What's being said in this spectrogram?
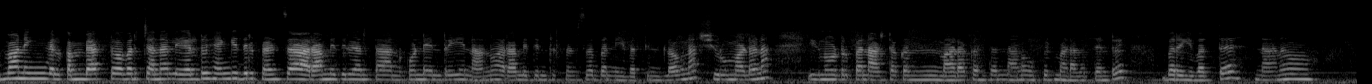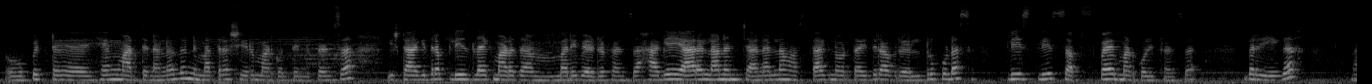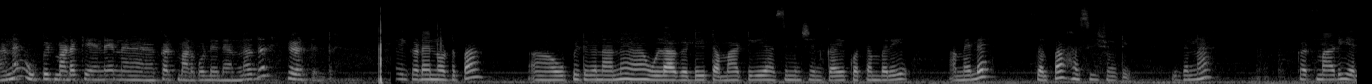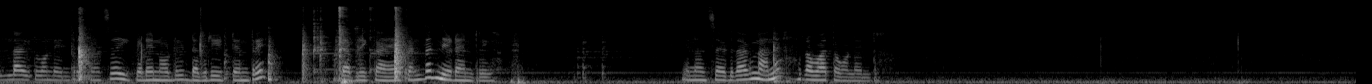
Good morning welcome back to our channel ಎಲ್ಲರೂ ಹೆಂಗಿದ್ರಿ friends ಆರಾಮಿದ್ರಿ ಅಂತ ಅನ್ಕೊಂಡೇನ್ರಿ? ನಾನು ಆರಾಮಿದ್ದೀನಿ ರೀ ಫ್ರೆಂಡ್ಸ ಬನ್ನಿ ಇವತ್ತಿನ ಬ್ಲಾಗ್ನ ಶುರು ಮಾಡೋಣ. ಈಗ ನೋಡ್ರಪ್ಪ ನಾಷ್ಟಕ್ಕಂದು ಮಾಡಕ್ಕಂತಂದು ನಾನು ಉಪ್ಪಿಟ್ಟು ಮಾಡಾಕತ್ತೇನೆ ರೀ ಬರೀ ಇವತ್ತೆ ನಾನು ಉಪ್ಪಿಟ್ಟು ಹೆಂಗೆ ಮಾಡ್ತೇನೆ ಅನ್ನೋದು ನಿಮ್ಮ ಹತ್ರ ಶೇರ್ ಮಾಡ್ಕೊತೀನಿ ಫ್ರೆಂಡ್ಸ ಇಷ್ಟ ಆಗಿದ್ರೆ ಪ್ಲೀಸ್ ಲೈಕ್ ಮಾಡೋದ ಮರಿಬೇಡ್ರಿ ಫ್ರೆಂಡ್ಸ ಹಾಗೆ ಯಾರೆಲ್ಲ ನನ್ನ ಚಾನಲ್ನ ಹೊಸದಾಗಿ ನೋಡ್ತಾ ಇದ್ದೀರ ಅವರೆಲ್ಲರೂ ಕೂಡ ಪ್ಲೀಸ್ ಪ್ಲೀಸ್ ಸಬ್ಸ್ಕ್ರೈಬ್ ಮಾಡ್ಕೊಳ್ಳಿ ಫ್ರೆಂಡ್ಸ ಬರೀ ಈಗ ನಾನು ಉಪ್ಪಿಟ್ಟು ಮಾಡೋಕ್ಕೆ ಏನೇನು ಕಟ್ ಮಾಡ್ಕೊಂಡೇನೆ ಅನ್ನೋದು ಹೇಳ್ತೀನಿ ರೀ. ಈ ಕಡೆ ನೋಡ್ರಪ್ಪ ಉಪ್ಪಿಟ್ಟಿಗೆ ನಾನು ಉಳ್ಳಾಗಡ್ಡಿ, ಟಮಾಟಿ, ಹಸಿಮೆಣ್ಸಿನ್ಕಾಯಿ, ಕೊತ್ತಂಬರಿ, ಆಮೇಲೆ ಸ್ವಲ್ಪ ಹಸಿ ಶುಂಠಿ. ಇದನ್ನು ಕಟ್ ಮಾಡಿ ಎಲ್ಲ ಇಟ್ಕೊಂಡೇನು ರೀ ಫ್ರೆಂಡ್ಸ್. ಈ ಕಡೆ ನೋಡಿರಿ ಡಬರಿ ಇಟ್ಟೇನಿ ರೀ. ಡಬರಿ ಕಾಯಕಂತಂದು ರೀ ಇನ್ನೊಂದು ಸೈಡ್ದಾಗ ನಾನು ರವೆ ತೊಗೊಂಡೇನಿ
